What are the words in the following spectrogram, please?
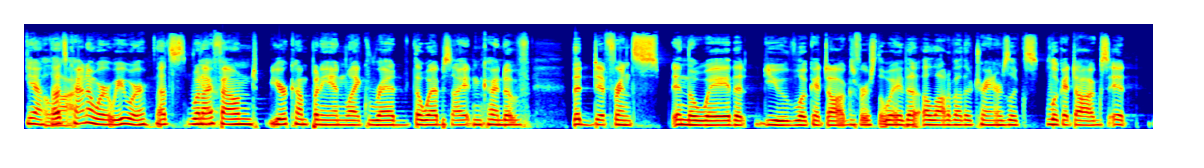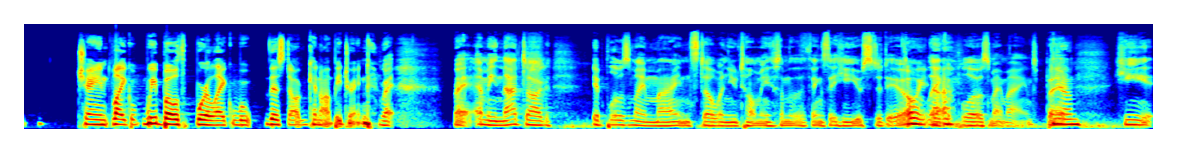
Yeah, A that's kind of where we were. That's when I found your company and like read the website and kind of the difference in the way that you look at dogs versus the way that a lot of other trainers looks look at dogs. It changed. Like we both were like, "W- this dog cannot be trained. Right. Right. I mean, that dog, it blows my mind still when you tell me some of the things that he used to do. Oh, yeah. Like, it blows my mind. But Yeah. he,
